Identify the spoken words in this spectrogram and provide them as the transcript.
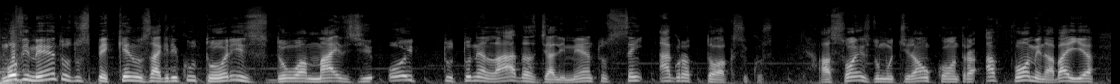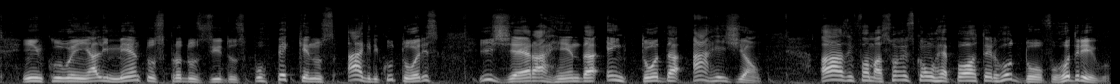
Movimentos dos pequenos agricultores doam mais de 8 toneladas de alimentos sem agrotóxicos. Ações do mutirão contra a fome na Bahia incluem alimentos produzidos por pequenos agricultores e gera renda em toda a região. As informações com o repórter Rodolfo Rodrigo.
